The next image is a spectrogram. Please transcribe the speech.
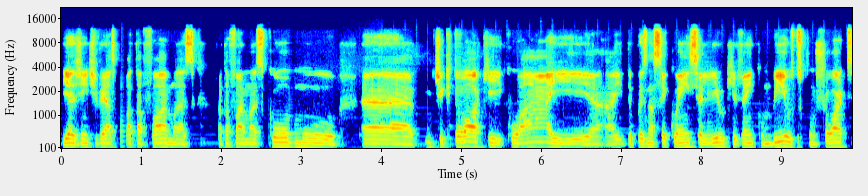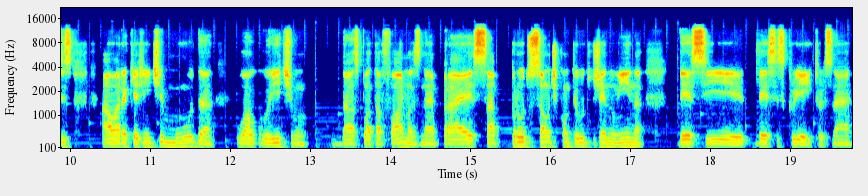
e a gente vê as plataformas, plataformas como uh, TikTok, Kuai, aí depois na sequência ali o que vem com Reels, com Shorts, a hora que a gente muda o algoritmo das plataformas, né, para essa produção de conteúdo genuína desse desses creators, né?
